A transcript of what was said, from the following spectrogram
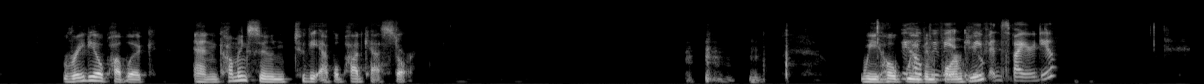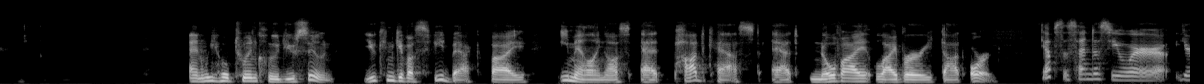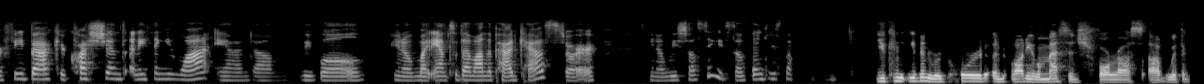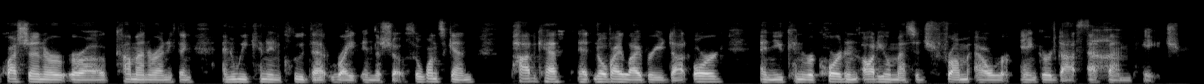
Radio Public, and coming soon to the Apple Podcast Store. we hope we we've hope informed we've, you. We've inspired you. And we hope to include you soon you can give us feedback by emailing us at podcast at novilibrary.org. Yep. So send us your your feedback, your questions, anything you want, and um, we will you know, might answer them on the podcast or, you know, we shall see. So thank you so you can even record an audio message for us uh, with a question or, or, a comment or anything, and we can include that right in the show. So, once again, podcast at novilibrary.org, and you can record an audio message from our anchor.fm page.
